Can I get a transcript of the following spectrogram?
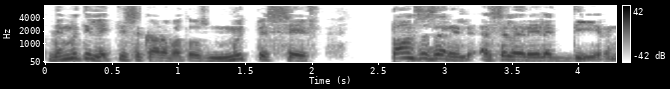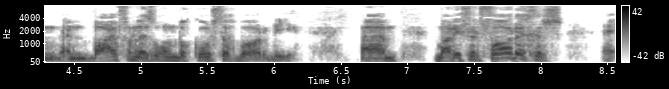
die ding met elektriese karre wat ons moet besef, tans is, er, is hulle redelik duur en en baie van hulle is onbekostigbaar duur. Ehm um, maar die vervaardigers en,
